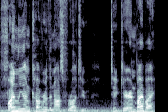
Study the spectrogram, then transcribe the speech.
finally uncover the Nosferatu. Take care and bye bye.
